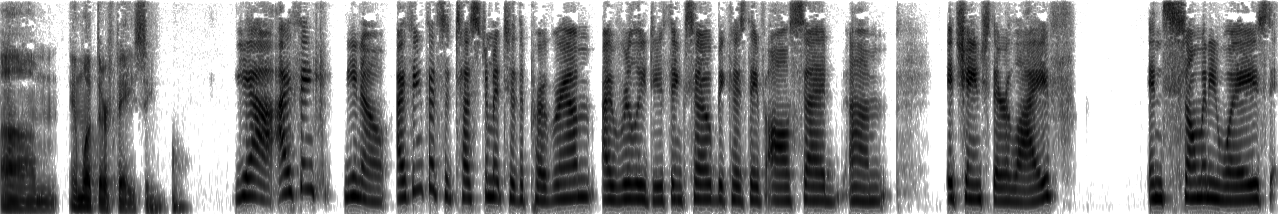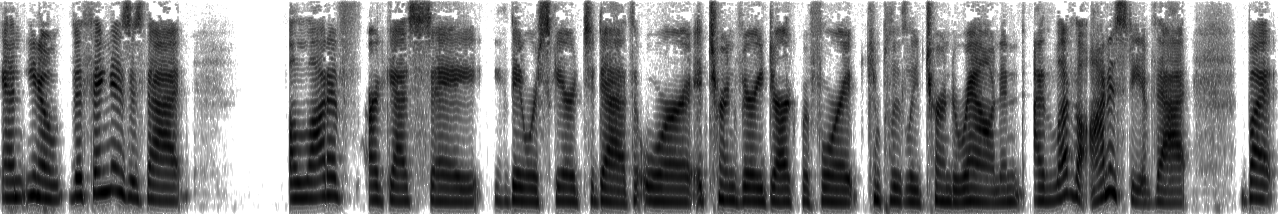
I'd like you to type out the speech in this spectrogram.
um, and what they're facing. Yeah, I think, you know, I think that's a testament to the program. I really do think so because they've all said um, it changed their life in so many ways. And, you know, the thing is, is that a lot of our guests say they were scared to death or it turned very dark before it completely turned around. And I love the honesty of that. But,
